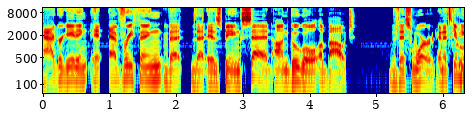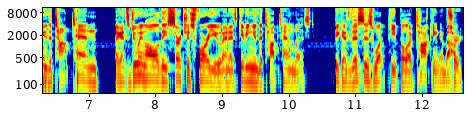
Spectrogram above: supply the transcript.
the- aggregating it, everything that that is being said on Google about this word, and it's giving Cool. you the top ten. Like it's doing all of these searches for you, and it's giving you the top ten list because this is what people are talking about. Sure.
